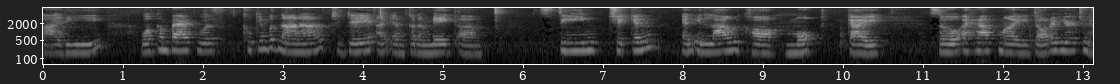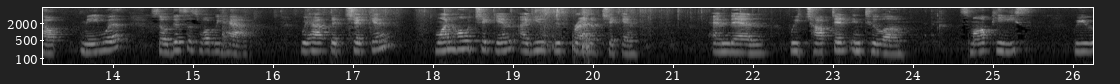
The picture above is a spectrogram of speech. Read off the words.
Bye Welcome back with Cooking with Nana. Today I am gonna make um, steamed chicken and in Lao we call mok gai. So I have my daughter here to help me with. So this is what we have. We have the chicken, one whole chicken. I use this brand of chicken. And then we chopped it into a small piece. We,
